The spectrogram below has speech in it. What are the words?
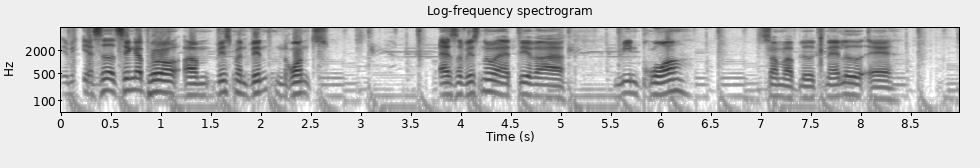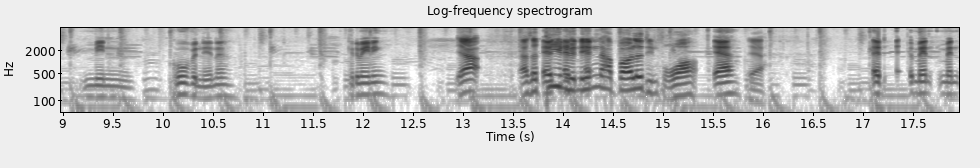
Jamen, Jeg sidder og tænker på, om hvis man vendte den rundt. Altså, hvis nu, at det var min bror, som var blevet knaldet af min gode veninde. Kan det mening? Ja, altså At- din at- veninde har bollet din bror. Ja. Ja. At, men, men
